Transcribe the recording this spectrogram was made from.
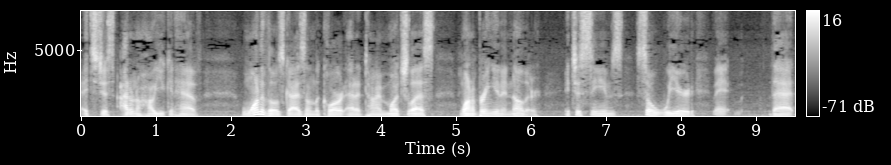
it's just, I don't know how you can have one of those guys on the court at a time, much less want to bring in another. It just seems so weird eh, that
